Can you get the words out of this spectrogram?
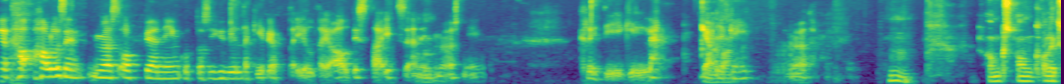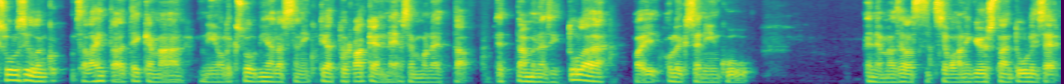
et halusin myös oppia niin kuin, tosi hyviltä kirjoittajilta ja altistaa itseäni mm. myös niin, kritiikille ja, ja kehittää myötä. Hmm onks, on, oliko sinulla silloin, kun sä lähdit tekemään, niin oliko sinulla mielessä niin kuin tietty rakenne ja semmoinen, että, että tämmöinen siitä tulee, vai oliko se niin kuin enemmän sellaista, että se vaan niin jostain tuli se,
